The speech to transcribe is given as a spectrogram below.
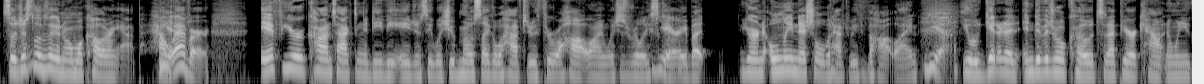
so it just looks like a normal coloring app however if you're contacting a DV agency, which you most likely will have to do through a hotline, which is really scary, but your only initial would have to be through the hotline. Yeah. You would get an individual code, set up your account, and when you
